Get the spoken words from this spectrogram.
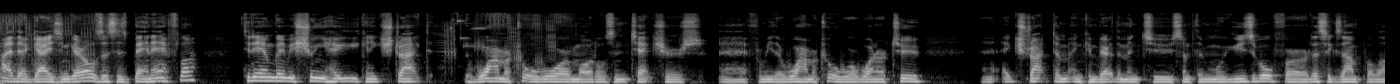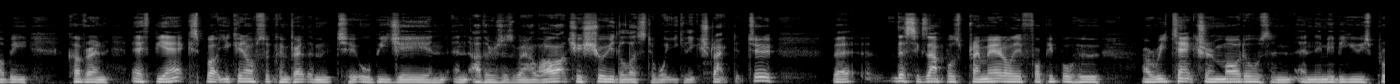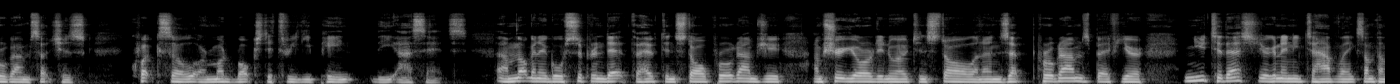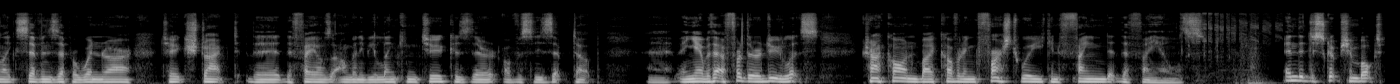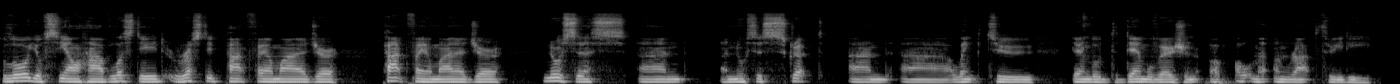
Hi there guys and girls, this is Ben Effler. Today I'm going to be showing you how you can extract the Warhammer Total War models and textures uh, from either Warhammer Total War 1 or 2, uh, extract them and convert them into something more usable. For this example I'll be covering FBX, but you can also convert them to OBJ and, and others as well. I'll actually show you the list of what you can extract it to, but this example is primarily for people who are retexturing models and, and they maybe use programs such as Quixel or Mudbox to 3D paint the assets. I'm not going to go super in depth to how to install programs. You, I'm sure you already know how to install and unzip programs, but if you're new to this, you're going to need to have like something like 7-zip or WinRAR to extract the, the files that I'm going to be linking to because they're obviously zipped up. Uh, and yeah, without further ado, let's crack on by covering first where you can find the files. In the description box below, you'll see I'll have listed Rusted Pack File Manager, Pack File Manager, Noesis, and a Noesis script, and a link to download the demo version of Ultimate Unwrapped 3D.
